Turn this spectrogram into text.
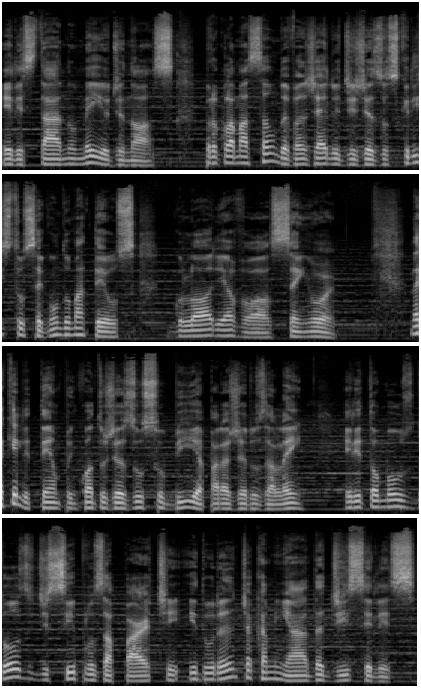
Ele está no meio de nós. Proclamação do Evangelho de Jesus Cristo segundo Mateus. Glória a vós, Senhor. Naquele tempo, enquanto Jesus subia para Jerusalém, ele tomou os doze discípulos à parte e, durante a caminhada, disse-lhes:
